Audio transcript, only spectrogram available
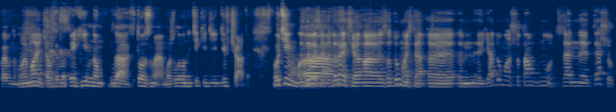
певним мой мальчик. ЛГБТ гімном. Да, хто знає, можливо, не тільки ді- дівчата. Утім, Дивися, е, а, до речі, а задумайся. Е, ем, я думаю, що там ну це не те, що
